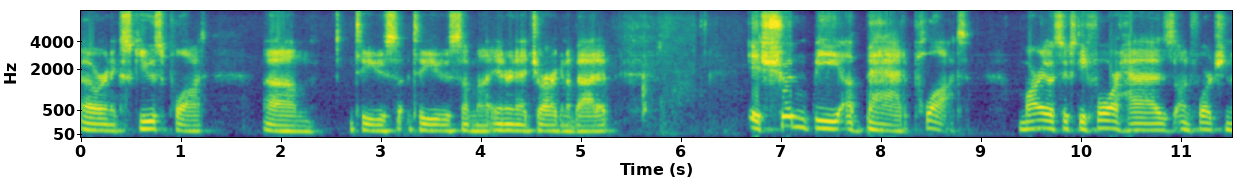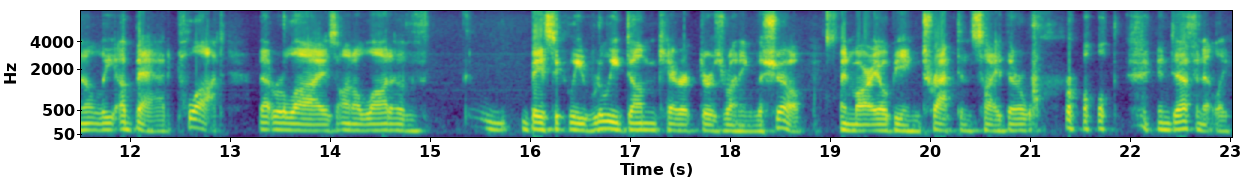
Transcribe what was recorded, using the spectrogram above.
or an excuse plot, um, to use to use some uh, internet jargon about it, it shouldn't be a bad plot. Mario 64 has unfortunately a bad plot that relies on a lot of basically really dumb characters running the show and Mario being trapped inside their world indefinitely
